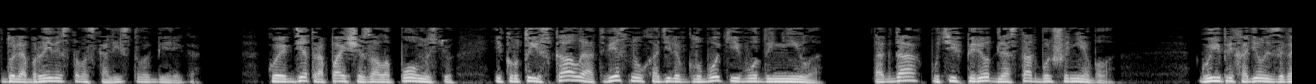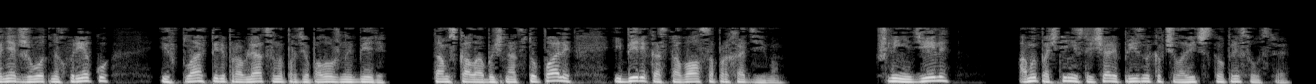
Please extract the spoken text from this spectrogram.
вдоль обрывистого скалистого берега. Кое-где тропа исчезала полностью, и крутые скалы отвесно уходили в глубокие воды Нила. Тогда пути вперед для стад больше не было. Гуи приходилось загонять животных в реку и вплавь переправляться на противоположный берег. Там скалы обычно отступали, и берег оставался проходимым. Шли недели, а мы почти не встречали признаков человеческого присутствия.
